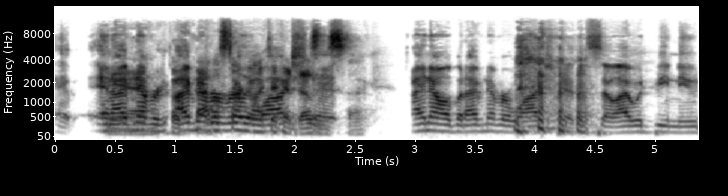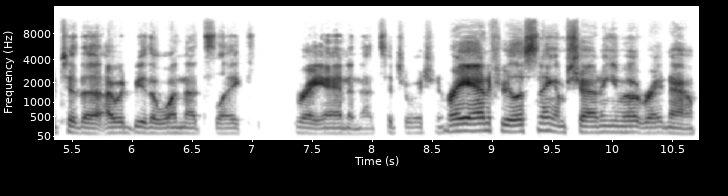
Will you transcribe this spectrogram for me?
And I've never I've never really watched it. suck. I know, but I've never watched it, so I would be new to the. I would be the one that's like Rayanne in that situation. Rayanne, if you're listening, I'm shouting you out right now.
